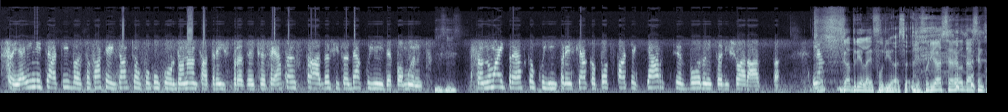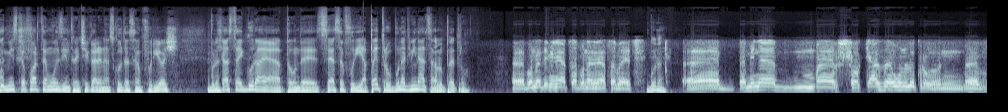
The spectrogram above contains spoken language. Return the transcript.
Să ia inițiativă, să facă exact ce au făcut cu ordonanța 13, să iasă în stradă și să dea cu ei de pământ. Mhm. Să nu mai trăiască cu impresia că pot face chiar ce vor în țărișoara asta. Ne Gabriela e furioasă. E furioasă rău, dar sunt convins că foarte mulți dintre cei care ne ascultă sunt furioși. Bună. Și asta e gura aia pe unde se iasă furia. Petru, bună dimineața! Salut, Petru! Uh, Bună dimineața, bună dimineața băieți. Bună. Uh, Pe mine mă șochează un lucru. Uh,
